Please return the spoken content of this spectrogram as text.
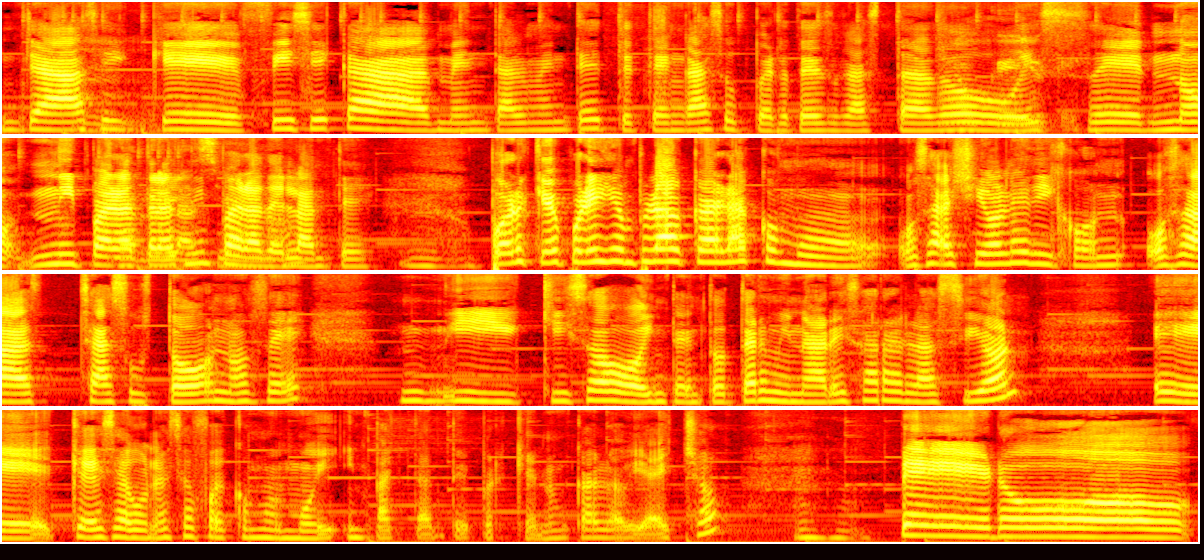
Ya, así Mm. que física, mentalmente te tenga súper desgastado ese, no, ni para La atrás ni para ¿no? adelante. Porque, por ejemplo, acá era como, o sea, Shion le dijo, o sea, se asustó, no sé, y quiso, intentó terminar esa relación, eh, que según eso fue como muy impactante porque nunca lo había hecho. Pero,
